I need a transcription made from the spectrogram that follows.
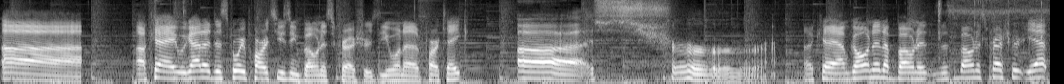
Uh. Okay, we gotta destroy parts using bonus crushers. Do you want to partake? Uh, sure. Okay, I'm going in a bonus. Is this a bonus crusher? Yep.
